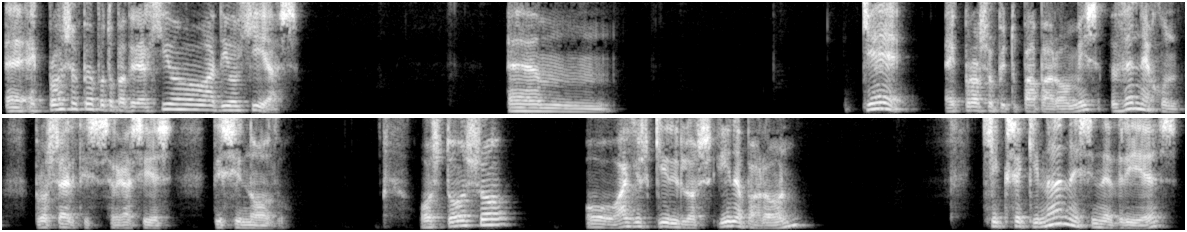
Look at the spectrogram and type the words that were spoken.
ε, εκπρόσωποι από το Πατριαρχείο Αντιοχίας και εκπρόσωποι του Πάπα Ρώμης δεν έχουν προσέρθει στις εργασίες της Συνόδου. Ωστόσο, ο Άγιος Κύριλλος είναι παρόν και ξεκινάνε οι συνεδρίες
